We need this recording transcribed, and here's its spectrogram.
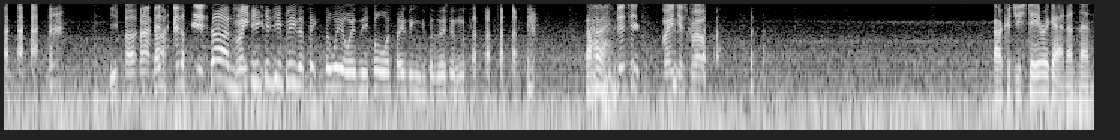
You, uh, Man, Dan, this is Dan, great. could you, could you please affix the wheel in the forward-facing position? This is greatest rover. Uh, could you steer again and then,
